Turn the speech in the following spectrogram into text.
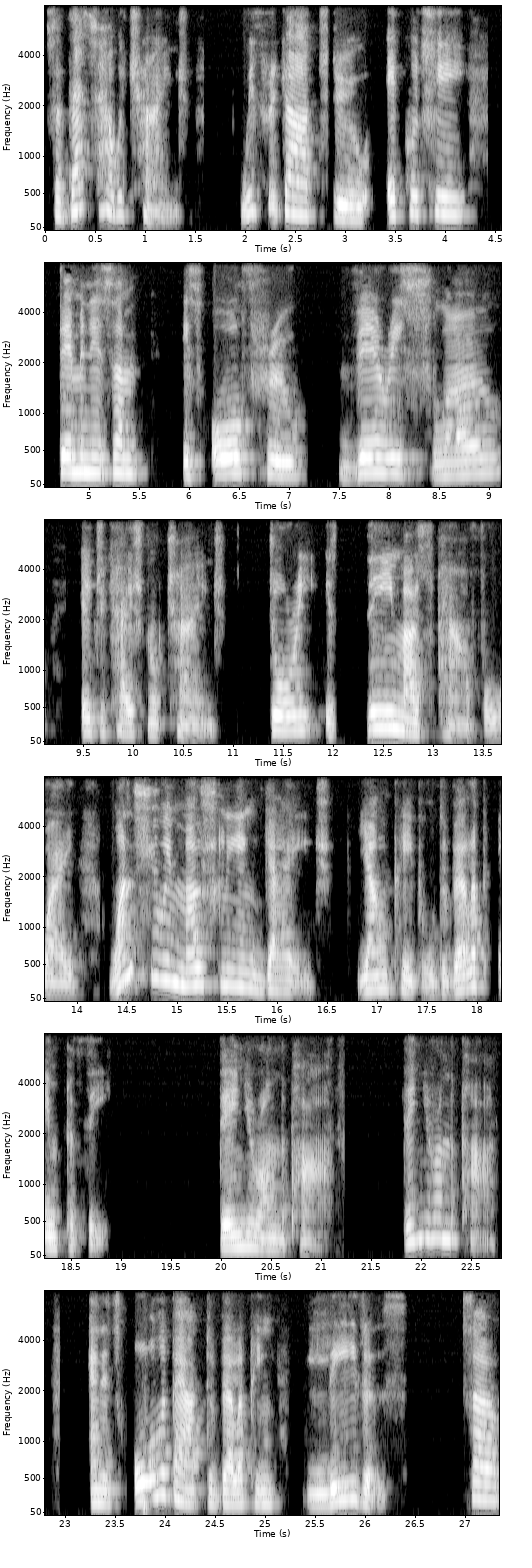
So that's how we change. With regard to equity, feminism is all through very slow educational change. Story is the most powerful way. Once you emotionally engage young people, develop empathy, then you're on the path. Then you're on the path. And it's all about developing leaders. So,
